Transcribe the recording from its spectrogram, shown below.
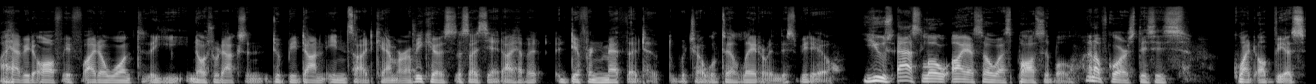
I have it off if I don't want the noise reduction to be done inside camera, because as I said, I have a different method, which I will tell later in this video. Use as low ISO as possible, and of course this is quite obvious.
